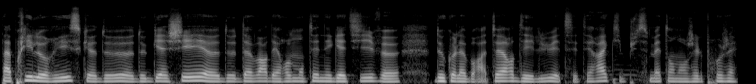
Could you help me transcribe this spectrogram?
pas pris le risque de, de gâcher, euh, d'avoir des remontées négatives de collaborateurs, d'élus, etc., qui puissent mettre en danger le projet.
